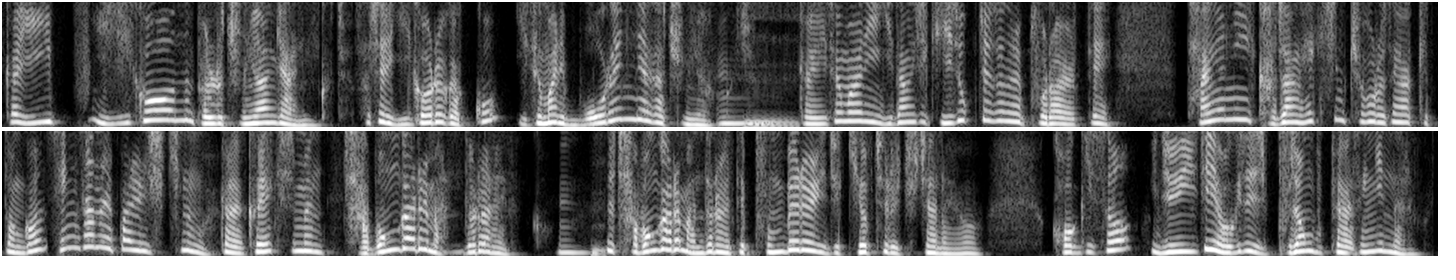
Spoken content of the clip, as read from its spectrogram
그러니까 이 이거는 별로 중요한 게 아닌 거죠. 사실 이거를 갖고 이승만이 뭘 했냐가 중요한 거죠. 음. 음. 그러니까 이승만이 이 당시 귀속 재산을 불화할 때 당연히 가장 핵심 축으로 생각했던 건 생산을 빨리 시키는 거예요. 그러니까 그 핵심은 자본가를 만들어내는 거. 음. 근데 자본가를 만들어낼 때 분배를 이제 기업체를 주잖아요. 거기서 이제 이제 여기서 이제 부정부패가 생긴다는 거죠.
